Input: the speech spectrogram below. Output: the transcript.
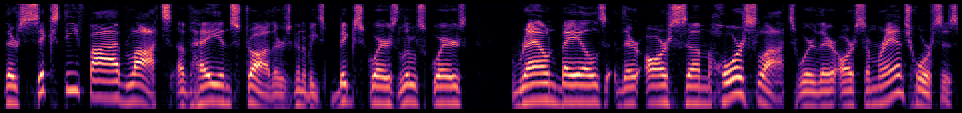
There's 65 lots of hay and straw. There's going to be big squares, little squares, round bales. There are some horse lots where there are some ranch horses.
